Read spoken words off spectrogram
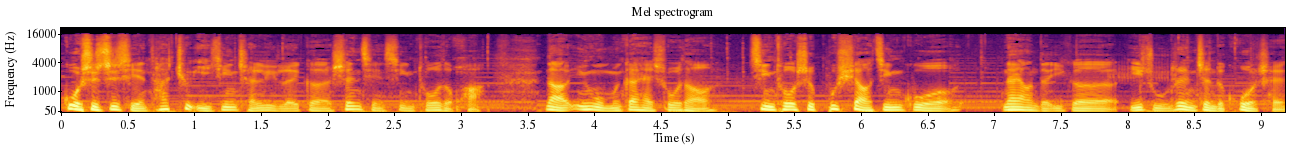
过世之前，他就已经成立了一个生前信托的话，那因为我们刚才说到，信托是不需要经过那样的一个遗嘱认证的过程，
